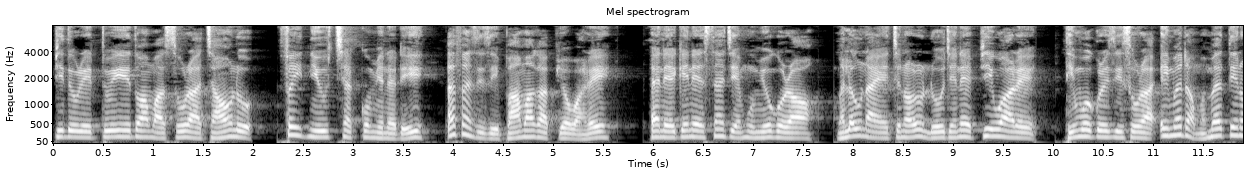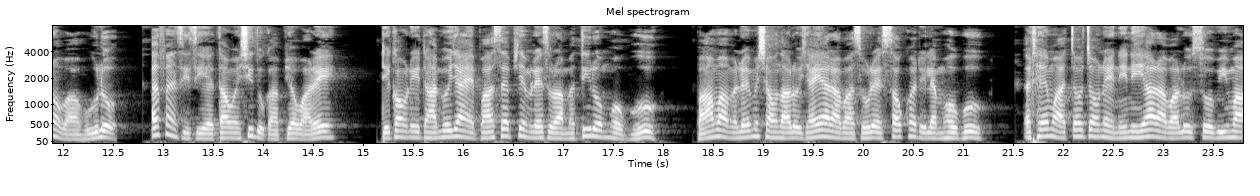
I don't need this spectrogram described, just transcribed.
ပြည်သူတွေတွေးသွားမှဆိုတာကြောင်းလို့ fake news check community FNCC ဘာမှကပြောပါတယ်။ NLK နဲ့စန့်ကျင်မှုမျိုးကိုတော့ မလုံနိုင်ရင်ကျွန်တော်တို့လိုချင်တဲ့ပြေးဝတဲ့ဒီမိုကရေစီဆိုတာအိမ်မက်တောင်မမက်သင်းတော့ပါဘူးလို့ FNCC ရဲ့တာဝန်ရှိသူကပြောပါတယ်။ဒီကောင်တွေဒါမျိုးရရင်ဘာဆက်ဖြစ်မလဲဆိုတာမသိလို့မဟုတ်ဘူး။ဘာမှမလွဲမရှောင်တာလို့ရိုက်ရတာပါဆိုတဲ့စောက်ခွက်တွေလည်းမဟုတ်ဘူး။အထဲမှာကြောက်ကြောက်နဲ့နေနေရတာပါလို့ဆိုပြီးမှ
